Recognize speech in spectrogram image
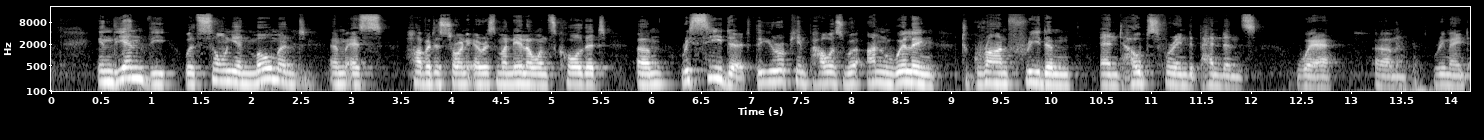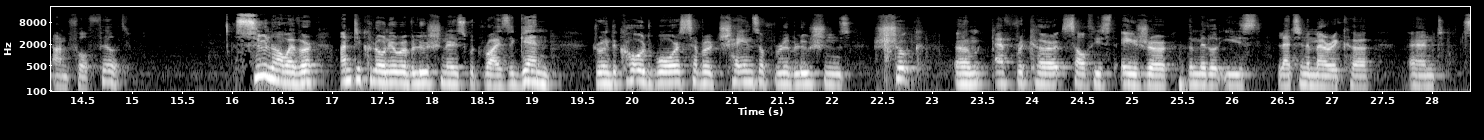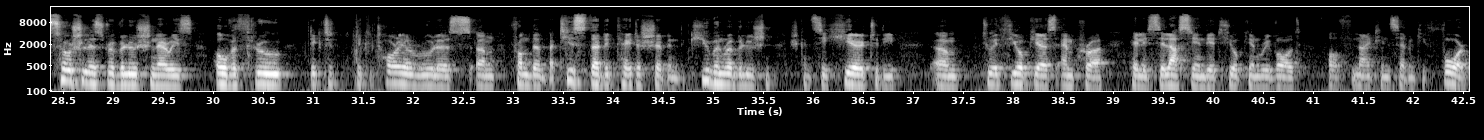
In the end, the Wilsonian moment, um, as Harvard historian Erez Manela once called it, um, receded. The European powers were unwilling to grant freedom, and hopes for independence were um, remained unfulfilled. Soon, however, anti colonial revolutionaries would rise again. During the Cold War, several chains of revolutions shook um, Africa, Southeast Asia, the Middle East, Latin America, and socialist revolutionaries overthrew dictatorial rulers um, from the Batista dictatorship in the Cuban Revolution, which you can see here, to, the, um, to Ethiopia's Emperor Haile Selassie in the Ethiopian Revolt of 1974.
